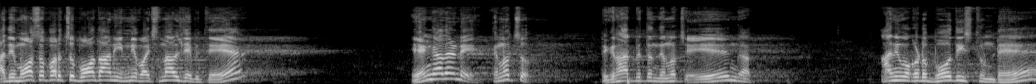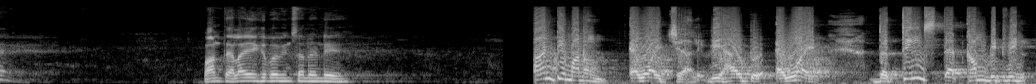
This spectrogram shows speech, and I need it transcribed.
అది మోసపరచు బోధ అని ఇన్ని వచనాలు చెబితే ఏం కాదండి? తినొచ్చు. విగ్రహార్పితం తినొచ్చు. ఏం కాదు. అని ఒకడు బోధిస్తుంటే వాంత ఎలా ఏకీభవించాలండి? అలాంటి మనం అవాయిడ్ చేయాలి. We have to avoid the things that come between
